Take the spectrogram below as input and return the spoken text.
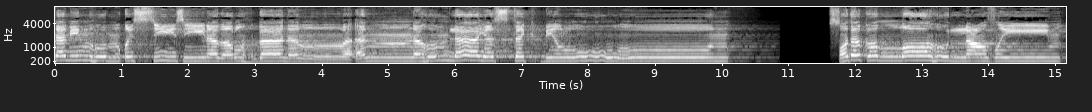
مِنْهُمْ قِسِّيسِينَ وَرُهْبَانًا وَأَنَّهُمْ لَا يَسْتَكْبِرُونَ. صَدَقَ اللَّهُ الْعَظِيمُ.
